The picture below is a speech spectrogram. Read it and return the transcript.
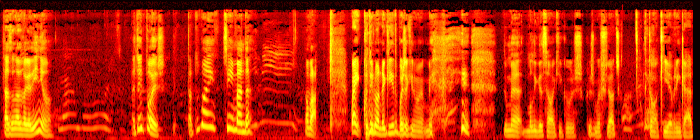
Estás a andar devagarinho? Não, Até depois. Está tudo bem. Sim, manda. Então vá. Bem, continuando aqui, depois aqui de uma, de uma, ligação aqui com os, com os meus filhotes estão aqui a brincar,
